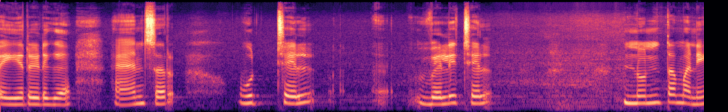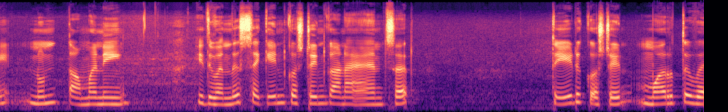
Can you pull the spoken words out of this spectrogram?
பெயரிடுக. ஆன்சர் உட்செல் வெளிச்செல் நுண்தமனி நுண்தமனி. இது வந்து செகண்ட் கொஸ்டின்கான ஆன்சர் தேர்டு கொஸ்டின் மருத்துவ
